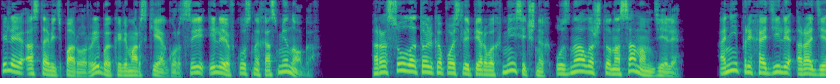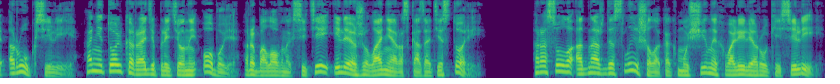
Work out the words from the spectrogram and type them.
или оставить пару рыбок или морские огурцы или вкусных осьминогов. Расула только после первых месячных узнала, что на самом деле они приходили ради рук Селии, а не только ради плетеной обуви, рыболовных сетей или желания рассказать истории. Расула однажды слышала, как мужчины хвалили руки Селии.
